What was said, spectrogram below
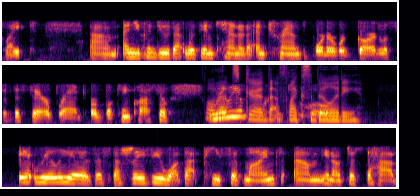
flight. Um, and you can do that within Canada and transborder, regardless of the fare brand or booking class. So, Well, really that's good. That tool. flexibility. It really is, especially if you want that peace of mind. Um, you know, just to have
